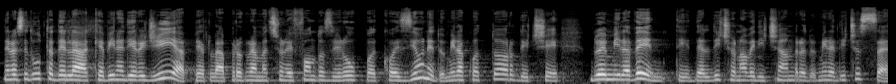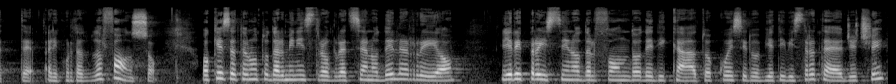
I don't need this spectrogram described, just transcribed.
Nella seduta della cabina di regia per la programmazione Fondo Sviluppo e Coesione 2014-2020 del 19 dicembre 2017, ha ricordato D'Alfonso, ho chiesto tenuto dal ministro Graziano Del Rio il ripristino del fondo dedicato a questi due obiettivi strategici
